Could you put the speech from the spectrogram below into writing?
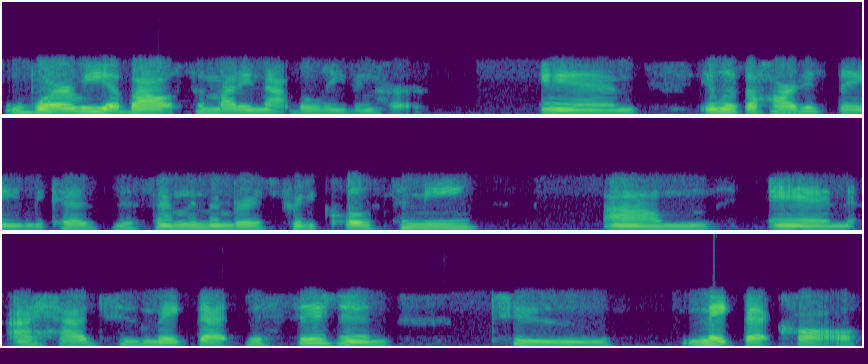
worry about somebody not believing her. And it was the hardest thing because this family member is pretty close to me. Um, and I had to make that decision to make that call,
